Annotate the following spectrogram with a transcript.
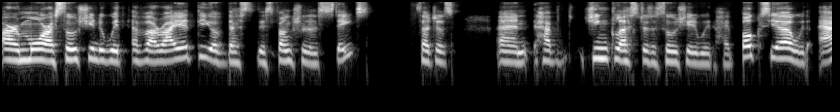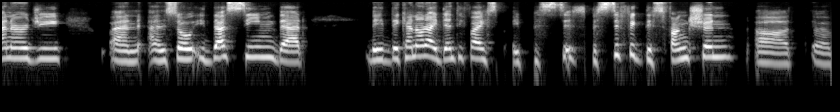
are more associated with a variety of dysfunctional states, such as and have gene clusters associated with hypoxia, with energy. And, and so it does seem that they, they cannot identify a specific dysfunction uh, uh,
